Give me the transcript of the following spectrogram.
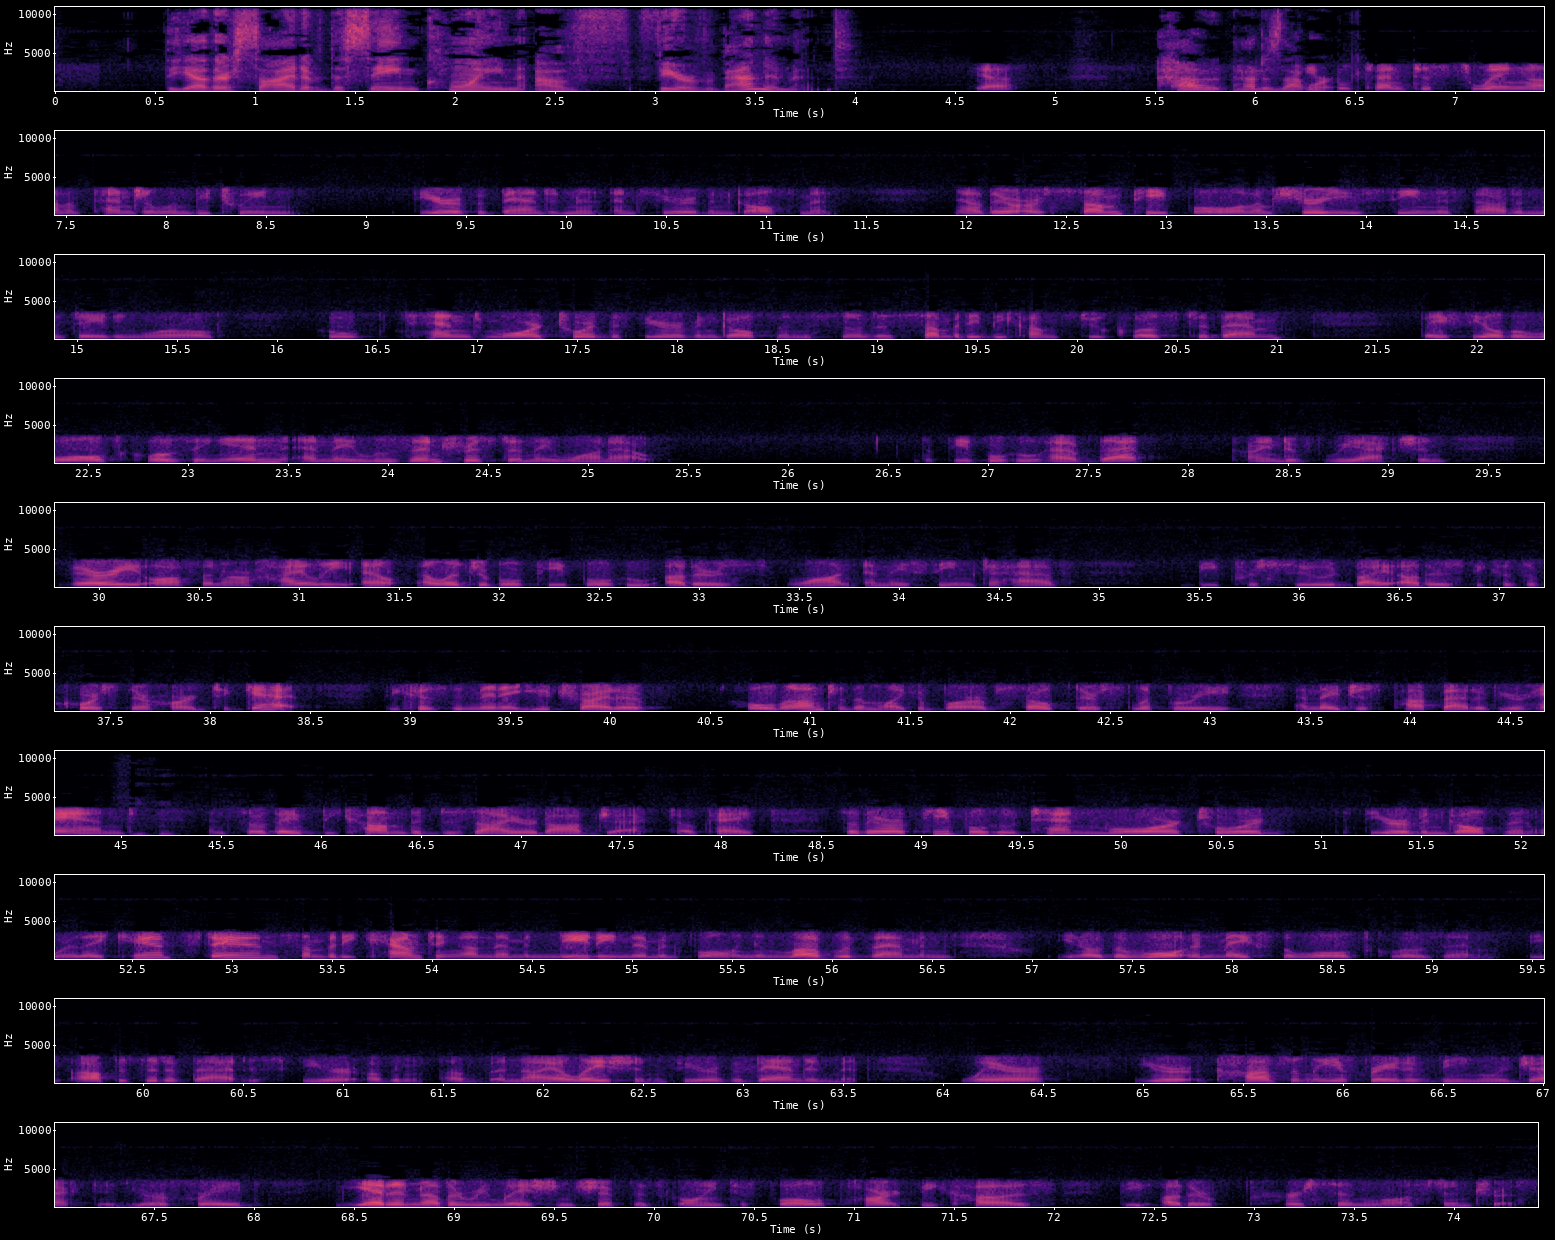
the other side of the same coin of fear of abandonment. Yes. How, um, how does that people work? People tend to swing on a pendulum between fear of abandonment and fear of engulfment. Now, there are some people, and I'm sure you've seen this out in the dating world, who tend more toward the fear of engulfment. As soon as somebody becomes too close to them, they feel the walls closing in and they lose interest and they want out. The people who have that kind of reaction very often are highly el- eligible people who others want and they seem to have be pursued by others because of course they're hard to get because the minute you try to hold on to them like a bar of soap. They're slippery and they just pop out of your hand, mm-hmm. and so they become the desired object. Okay, so there are people who tend more toward fear of engulfment, where they can't stand somebody counting on them and needing them and falling in love with them, and you know the wall it makes the walls close in. The opposite of that is fear of an, of annihilation, fear of abandonment, where you're constantly afraid of being rejected. You're afraid yet another relationship is going to fall apart because the other person lost interest.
